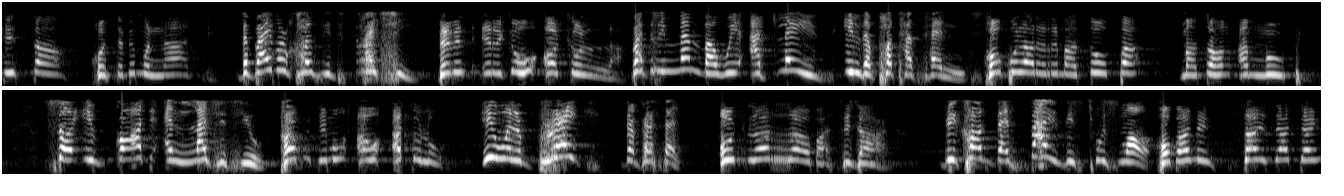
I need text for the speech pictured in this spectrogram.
tlisa go se be monate the bible calls it stretching. Bebele re ke go otlolola but remember we are clays in the potter's hand. Gopola re re matsopa matsogong a mmupi. So if god enlarges you ga modimo a o atolosa. he will break the vessel. O tlo roba sejana. Because the size is too small. Gobane size ya teng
